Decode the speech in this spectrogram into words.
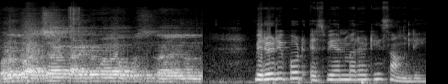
परंतु आजच्या कार्यक्रमाला उपस्थित राहिल्यानंतर bureau report S B N Marathi Sangli.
